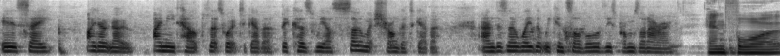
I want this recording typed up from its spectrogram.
is say, I don't know, I need help, let's work together because we are so much stronger together. And there's no way that we can solve all of these problems on our own. And for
